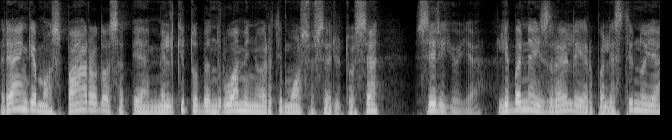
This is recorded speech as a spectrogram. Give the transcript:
rengiamos parodos apie Melkitų bendruomenių artimuosiuose rytuose, Sirijoje, Libane, Izraelyje ir Palestinoje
